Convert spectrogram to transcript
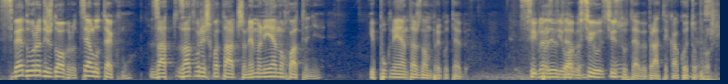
sve da uradiš dobro, celu tekmu, zat, zatvoriš hvatača, nema ni jedno hvatanje i pukne jedan touchdown preko tebe. Svi, prsti tebe. svi, svi su u tebe, brate, kako je to prošlo.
